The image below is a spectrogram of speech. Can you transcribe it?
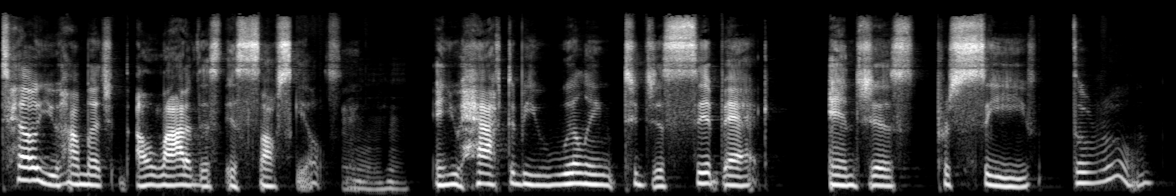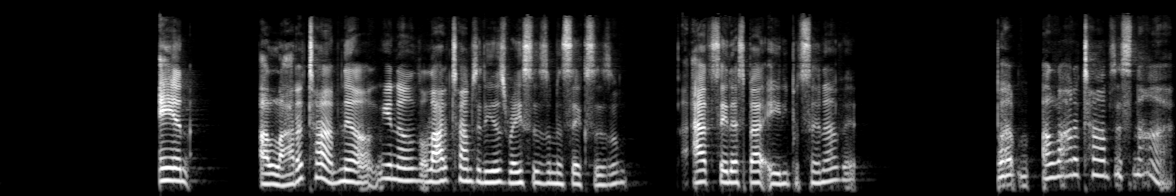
tell you how much a lot of this is soft skills. Mm-hmm. And you have to be willing to just sit back and just perceive the room. And a lot of times, now, you know, a lot of times it is racism and sexism. I'd say that's about 80% of it. But a lot of times it's not.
